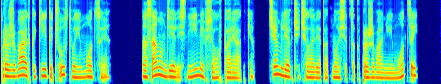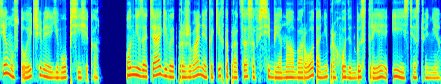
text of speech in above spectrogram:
проживают какие-то чувства и эмоции. На самом деле с ними все в порядке. Чем легче человек относится к проживанию эмоций, тем устойчивее его психика. Он не затягивает проживание каких-то процессов в себе, наоборот, они проходят быстрее и естественнее.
